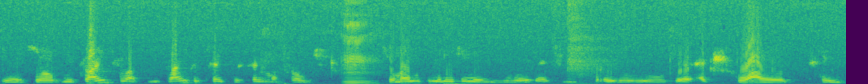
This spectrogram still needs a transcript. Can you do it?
Yeah, so we're trying to we're trying to take the same approach. Mm. So my simulation is the way that you bring you the actual taste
